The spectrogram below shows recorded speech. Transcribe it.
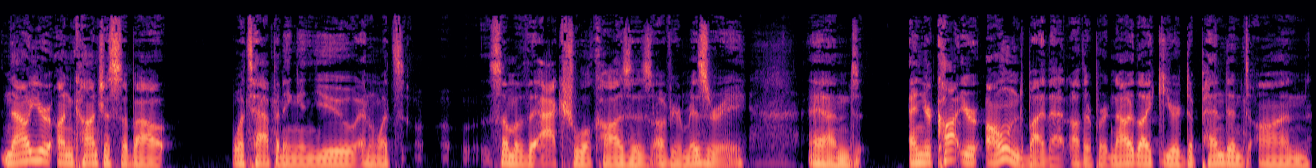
now you're unconscious about what's happening in you and what's some of the actual causes of your misery. And, and you're caught, you're owned by that other person. Now, like you're dependent on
